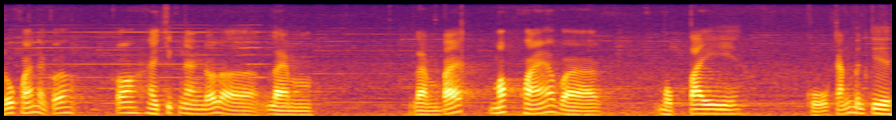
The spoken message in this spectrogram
Đố khóa này có có hai chức năng, đó là làm làm bát, móc khóa và một tay của cánh bên kia.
